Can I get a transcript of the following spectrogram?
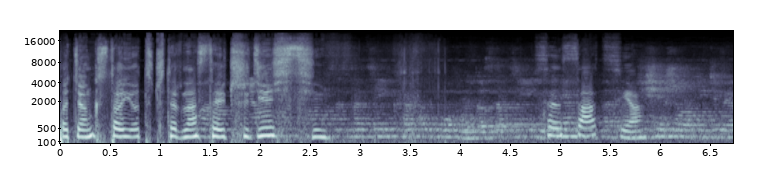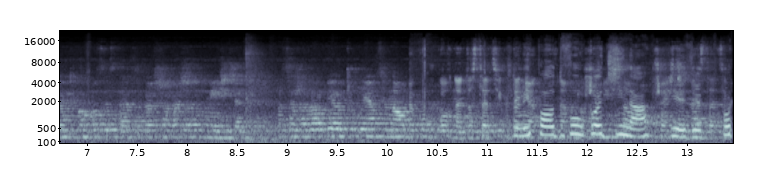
Pociąg stoi od 14.30. Ze stacji Kraków Główny do stacji Sensacja. W dzisiejszym odjedzie wyjątkowo ze stacji Warszawa Śródmieście. Pasażerowie oczekujący na Kraków Główny do stacji Czyli po dwóch godzinach jedzie. Po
